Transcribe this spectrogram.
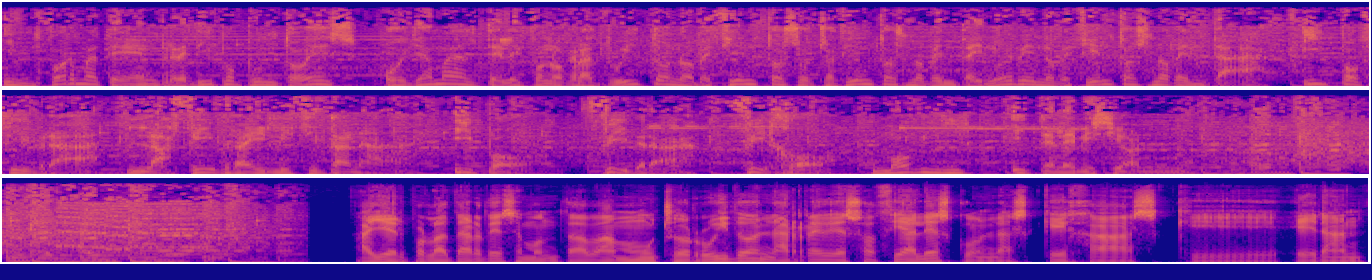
Infórmate en redipo.es o llama al teléfono gratuito 900-899-990. Hipo Fibra, la fibra ilicitana. Hipo, fibra, fijo, móvil y televisión. Ayer por la tarde se montaba mucho ruido en las redes sociales con las quejas que eran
